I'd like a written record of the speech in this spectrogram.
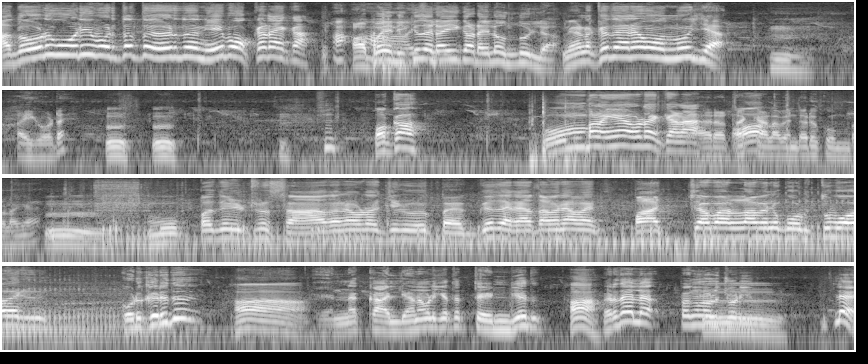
അതോടുകൂടി ഇവിടുത്തെ തേർന്ന് നീ പൊക്കടേക്ക. അപ്പൊ എനിക്ക് തരാൻ ഈ കടയിൽ ഒന്നുമില്ല. നിനക്ക് തരാൻ ഒന്നുമില്ല. ആയിക്കോട്ടെ. പൊക്ക. കുമ്പളങ്ങ അവിടെ വെക്കടാ. കിളവന്റെ ഒരു കുമ്പളങ്ങ. മുപ്പത് ലിറ്റർ സാധനം അവിടെ വെച്ചിട്ട് ഒരു പെഗ് തരാത്തവനവൻ പച്ചവെള്ളം അവന് കൊടുത്തു പോകരുത് കൊടുക്കരുത്? ആ. എന്നെ കല്യാണം വിളിക്കാത്ത തെണ്ടിയത്. ആ. വെറുതെ അല്ല വിളിച്ചോടി. അല്ലേ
